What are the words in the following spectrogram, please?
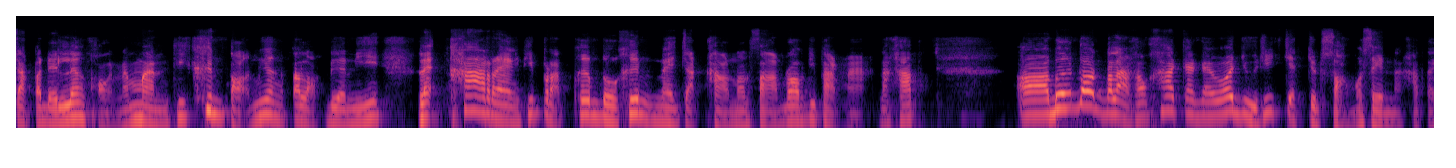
จากประเด็นเรื่องของน้ำมันที่ขึ้นต่อเนื่องตลอดเดือนนี้ และค่าแรงที่ปรับเพิ่มตัวขึ้นในจากข่าวนอนฟาร์มรอบที่ผ่านมานะครับ เบื้องต้นตลาดเขาคาดการณ์กันว่าอยู่ที่ 7.2%นะครับ แต่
